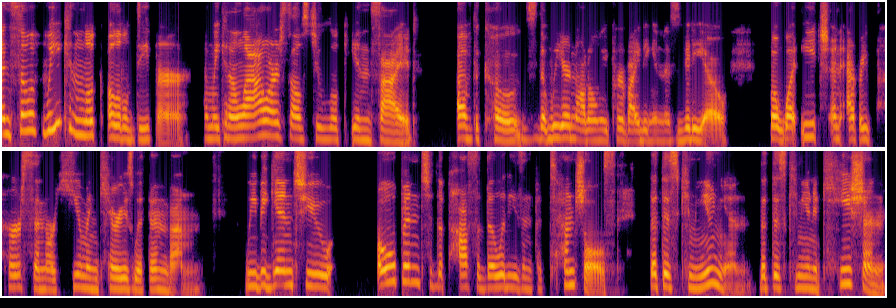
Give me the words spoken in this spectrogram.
And so, if we can look a little deeper and we can allow ourselves to look inside of the codes that we are not only providing in this video, but what each and every person or human carries within them, we begin to open to the possibilities and potentials that this communion, that this communication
